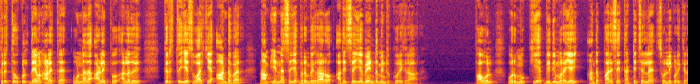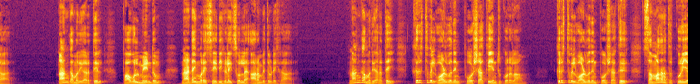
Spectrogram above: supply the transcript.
கிறிஸ்துவுக்குள் தேவன் அழைத்த உன்னத அழைப்பு அல்லது கிறிஸ்து இயேசுவாகிய ஆண்டவர் நாம் என்ன செய்ய விரும்புகிறாரோ அதை செய்ய வேண்டும் என்று கூறுகிறார். பவுல் ஒரு முக்கிய விதிமுறையை அந்த பரிசை தட்டிச் செல்ல சொல்லிக் கொடுக்கிறார். நான்காம் அதிகாரத்தில் பவுல் மீண்டும் நடைமுறை செய்திகளை சொல்ல ஆரம்பித்து விடுகிறார். நான்காம் அதிகாரத்தை கிறிஸ்துவில் வாழ்வதின் போஷாக்கு என்று கூறலாம். கிறிஸ்துவில் வாழ்வதின் போஷாக்கு சமாதானத்திற்குரிய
